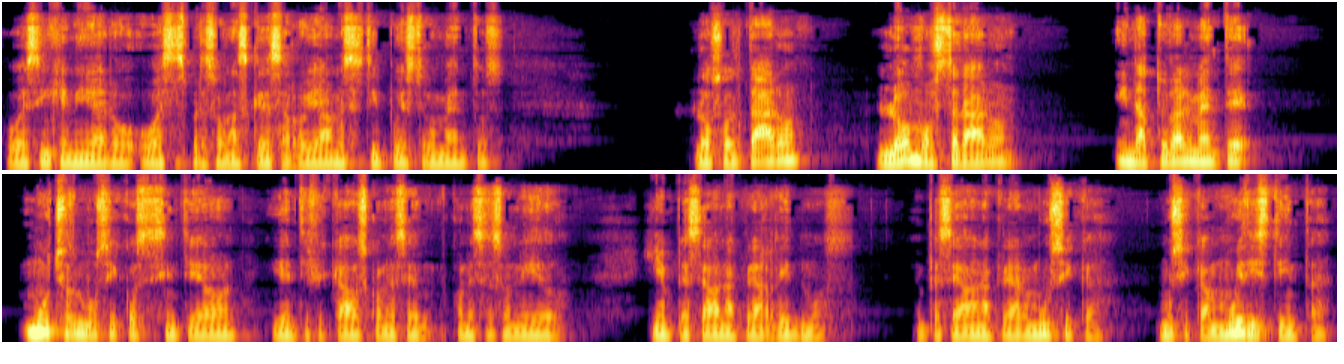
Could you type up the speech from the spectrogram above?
o ese ingeniero o esas personas que desarrollaron ese tipo de instrumentos lo soltaron, lo mostraron y naturalmente muchos músicos se sintieron identificados con ese, con ese sonido y empezaron a crear ritmos, empezaron a crear música, música muy distinta,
